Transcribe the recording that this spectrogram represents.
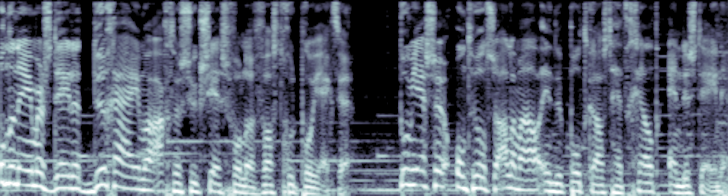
Ondernemers delen de geheimen achter succesvolle vastgoedprojecten. Tom Jessen onthult ze allemaal in de podcast Het Geld en de Stenen.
